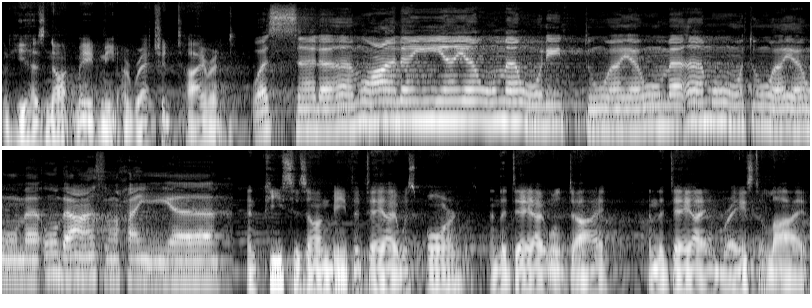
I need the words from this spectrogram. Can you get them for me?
and he has not made me a wretched tyrant. والسلام علي يوم ولدت ويوم أموت ويوم أبعث حيا And peace is on me the day I was born, and the day I will die, and the day I am raised alive.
